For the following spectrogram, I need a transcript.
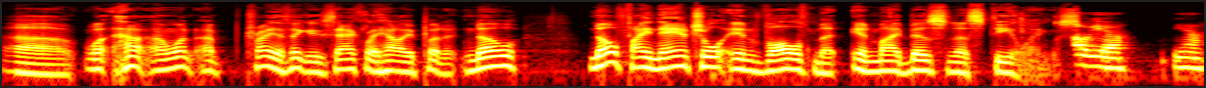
uh, what? How I want? I'm trying to think exactly how he put it. No, no financial involvement in my business dealings. Oh yeah, yeah.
